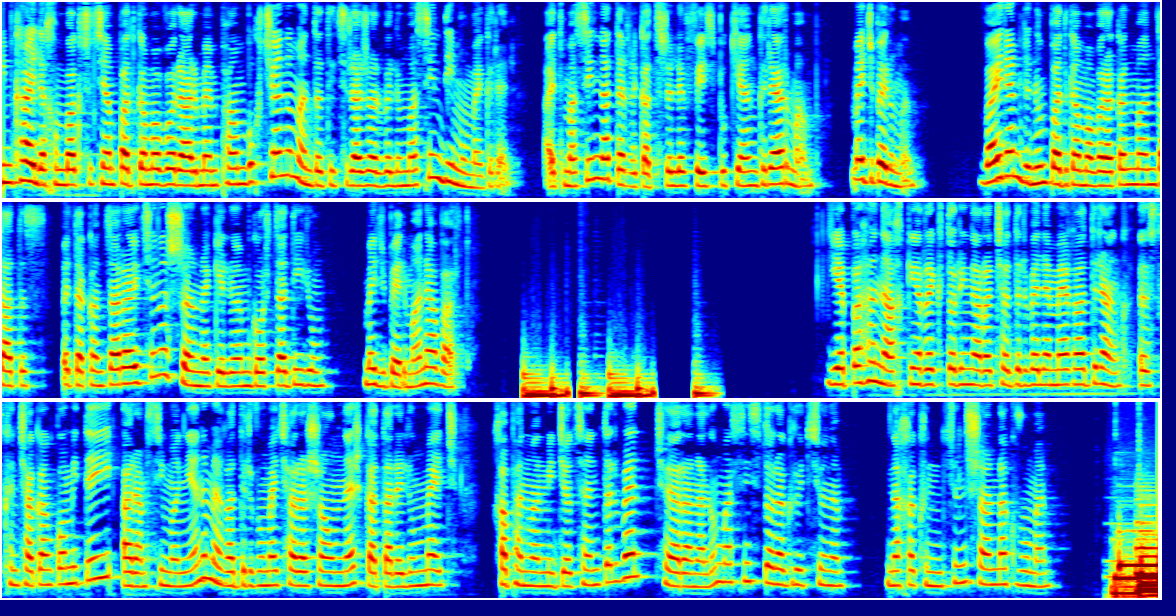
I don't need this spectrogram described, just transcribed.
«Իմ քայլը» խմբակցության պատգամավոր Արմեն Փամբուխչյանը մանդատից հրաժարվելու մասին դիմում է գրել: Այդ մասին նա տեղեկացրել է ֆեյսբուքյան գրառմամբ: Մեջբերում եմ: «Վայր եմ դնում պատգամավորական մանդատս, պետական ծառայությունս շարունակելու եմ գործադիրում: Մեջբերման ավարտ»: ԵՊՀ նախկին ռեկտորին առաջադրվել է մեղադրանք: Ըստ քննչական կոմիտեի՝ Արամ Սիմոնյանը մեղադրվում է չարաշահումներ կատարելու մեջ: Խափանման միջոց է ընտրվել՝ չհեռանալու մասին ստորագրությունը: Նախաքննությունը շարունակվում է:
